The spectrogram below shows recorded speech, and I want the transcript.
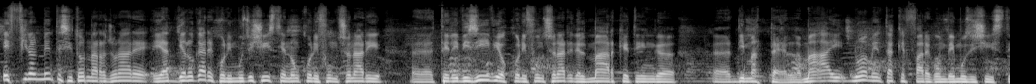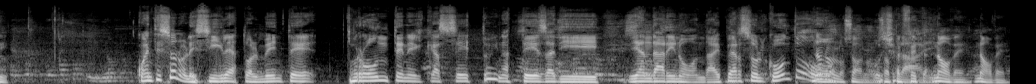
e finalmente si torna a ragionare e a dialogare con i musicisti e non con i funzionari eh, televisivi o con i funzionari del marketing eh, di Mattel, ma hai nuovamente a che fare con dei musicisti. Quante sono le sigle attualmente pronte nel cassetto in attesa di, di, andare in onda. Hai perso il conto? No, o, non lo so, non lo so perfettamente. 9, 9.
